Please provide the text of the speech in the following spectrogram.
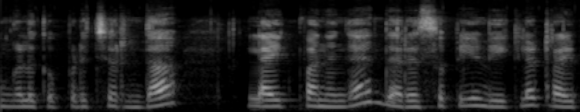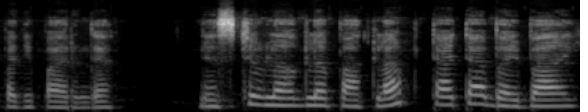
உங்களுக்கு பிடிச்சிருந்தா லைக் பண்ணுங்கள் இந்த ரெசிபியும் வீட்டில் ட்ரை பண்ணி பாருங்கள் நெக்ஸ்ட் விலாகில் பார்க்கலாம். டாட்டா பை பாய்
